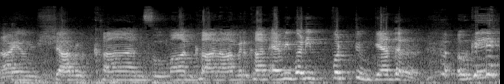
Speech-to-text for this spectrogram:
I am Shah Rukh Khan, Salman Khan, Amir Khan, everybody put together, okay?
